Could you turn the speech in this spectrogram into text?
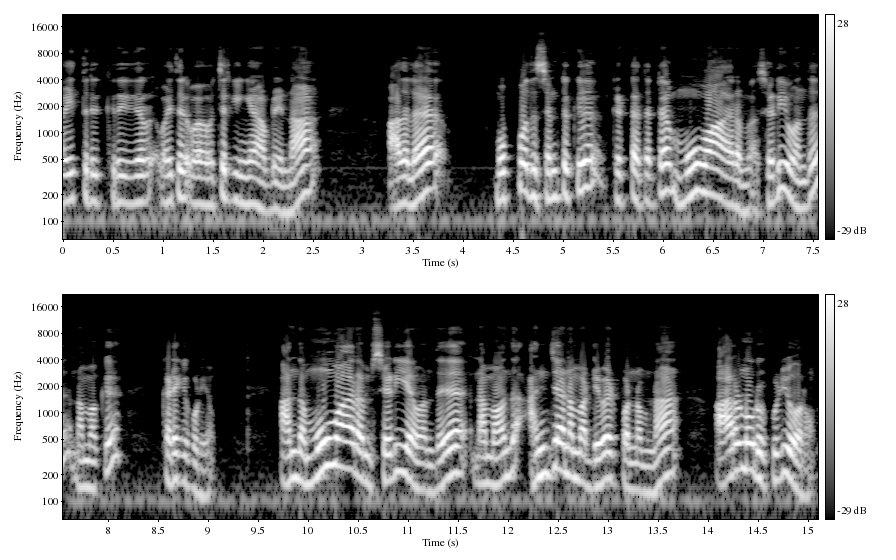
வைத்திருக்கிறீர்கள் வைத்து வச்சுருக்கீங்க அப்படின்னா அதில் முப்பது சென்ட்டுக்கு கிட்டத்தட்ட மூவாயிரம் செடி வந்து நமக்கு கிடைக்கக்கூடியும். அந்த மூவாயிரம் செடியை வந்து நம்ம வந்து அஞ்சாக நம்ம டிவைட் பண்ணோம்னா அறநூறு குழி வரும்.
